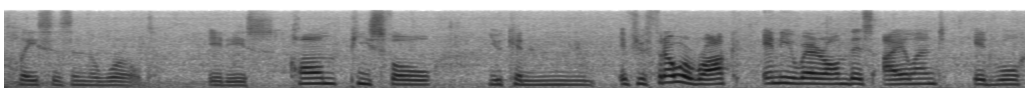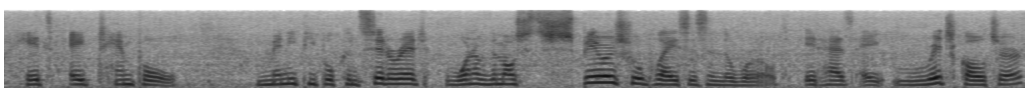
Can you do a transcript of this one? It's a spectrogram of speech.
places in the world. It is calm, peaceful, you can, if you throw a rock anywhere on this island, it will hit a temple. Many people consider it one of the most spiritual places in the world. It has a rich culture.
